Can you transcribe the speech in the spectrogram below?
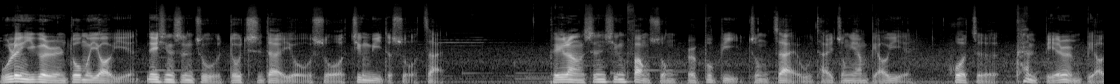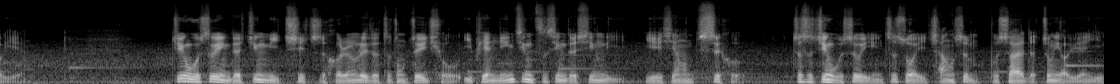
无论一个人多么耀眼，内心深处都期待有所静谧的所在，可以让身心放松，而不必总在舞台中央表演，或者看别人表演。静物摄影的静谧气质和人类的这种追求一片宁静之心的心理也相契合，这是静物摄影之所以长盛不衰的重要原因。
